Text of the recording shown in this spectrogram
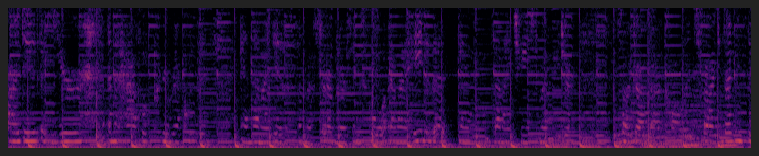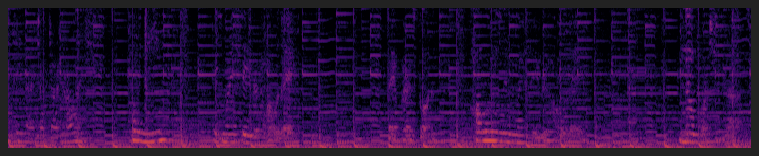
I did a year and a half of prerequisites and then I did a semester of nursing school and I hated it I changed my major. So I dropped out of college. But I can technically say that I dropped out of college. Halloween is my favorite holiday. Vampire's Blood. Halloween is my favorite holiday. No questions asked.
